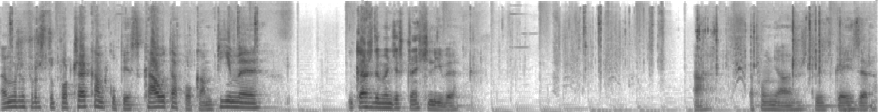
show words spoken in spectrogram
Ale może po prostu poczekam, kupię skauta, pokampimy. I każdy będzie szczęśliwy. A, zapomniałem, że tu jest gejzer.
